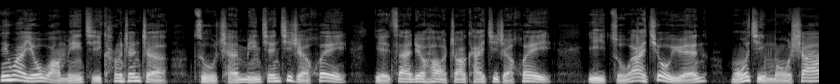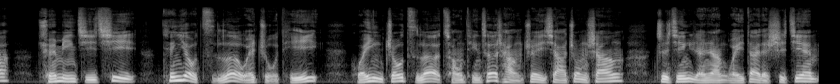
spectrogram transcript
另外，由网民及抗争者组成民间记者会，也在六号召开记者会，以阻碍救援、魔警谋杀、全民集气。天佑子乐为主题，回应周子乐从停车场坠下重伤，至今仍然为待的事件。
